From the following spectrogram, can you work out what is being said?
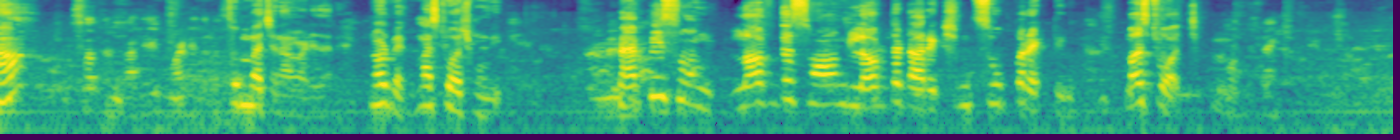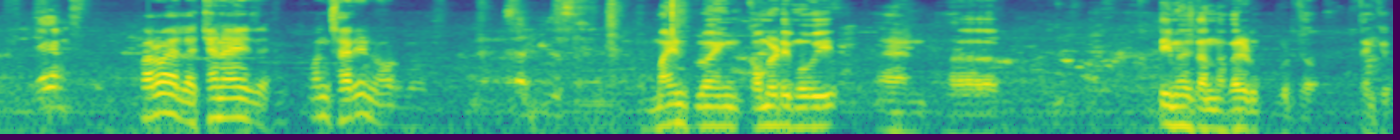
ಹಾ? ತುಂಬಾ ಚೆನ್ನಾಗಿ ಮಾಡಿದ್ದಾರೆ. ನೋಡ್ಬೇಕು must watch movie happy song love the song love the direction super acting must watch ಪರವಾಗಿಲ್ಲ ಚೆನ್ನಾಗಿದೆ. ಒಂದ್ಸಾರಿ ನೋಡ್ಬೋದು. Mind blowing comedy movie and uh, team has done a very good job. Thank you.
